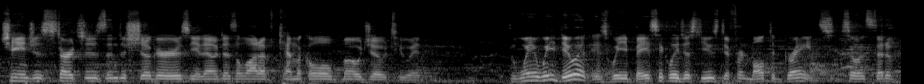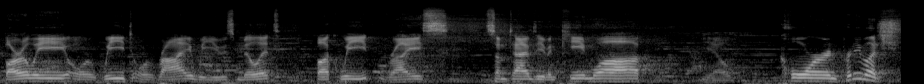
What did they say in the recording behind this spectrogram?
changes starches into sugars, you know, does a lot of chemical mojo to it. The way we do it is we basically just use different malted grains. So instead of barley or wheat or rye, we use millet, buckwheat, rice, sometimes even quinoa, you know, corn, pretty much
